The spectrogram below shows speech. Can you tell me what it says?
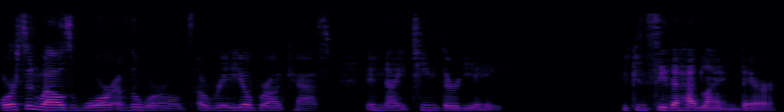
Orson Welles' War of the Worlds, a radio broadcast in 1938. You can see the headline there.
